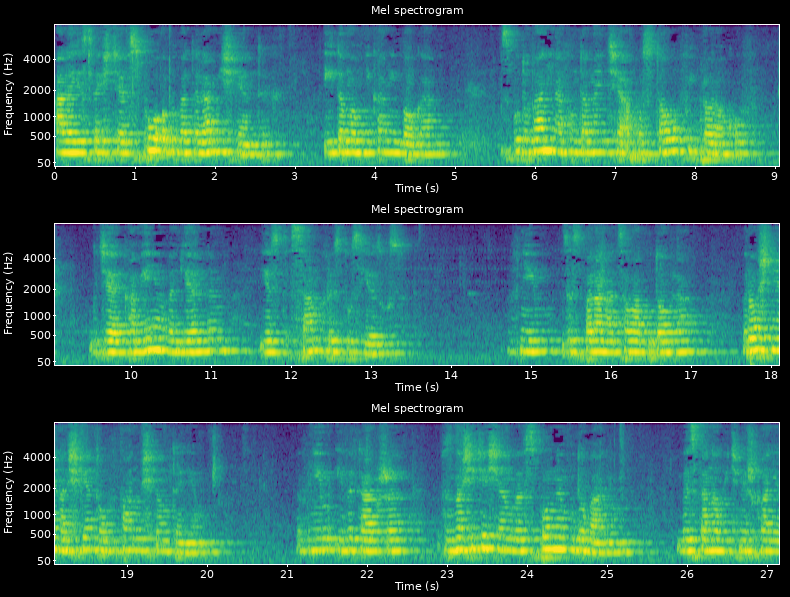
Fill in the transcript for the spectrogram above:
ale jesteście współobywatelami świętych i domownikami Boga, zbudowani na fundamencie apostołów i proroków, gdzie kamieniem węgielnym jest sam Chrystus Jezus. W nim zespalana cała budowla rośnie na świętą w Panu świątynię. W nim i wy także wznosicie się we wspólnym budowaniu, by stanowić mieszkanie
